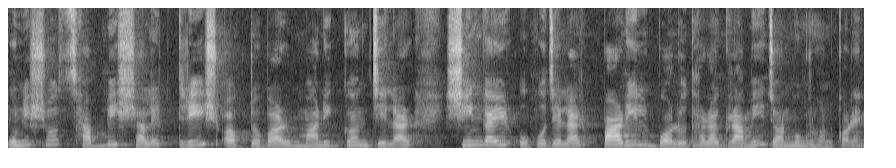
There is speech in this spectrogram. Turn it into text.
উনিশশো ছাব্বিশ সালের ত্রিশ অক্টোবর মানিকগঞ্জ জেলার সিংগাইর উপজেলার পারিল বলধারা গ্রামে জন্মগ্রহণ করেন।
